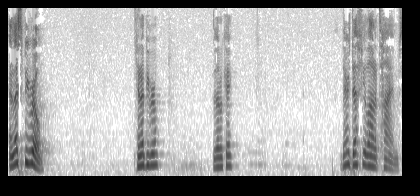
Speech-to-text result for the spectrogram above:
And let's be real. Can I be real? Is that okay? There are definitely a lot of times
